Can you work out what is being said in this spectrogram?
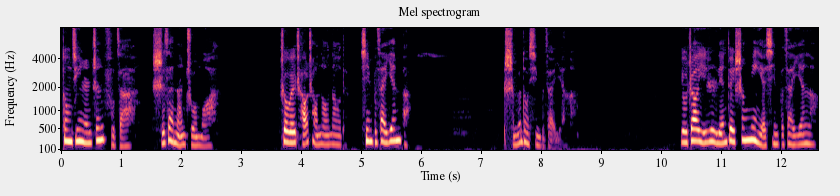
东京人真复杂，实在难琢磨啊。周围吵吵闹闹的，心不在焉吧？什么都心不在焉了。有朝一日，连对生命也心不在焉了。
